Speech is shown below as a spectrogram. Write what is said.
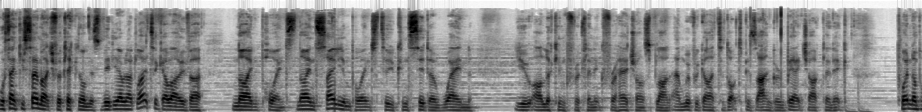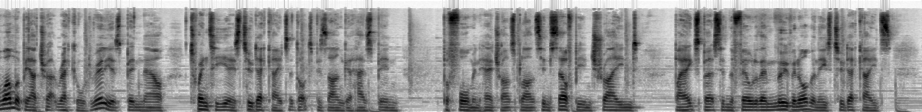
Well, thank you so much for clicking on this video, and I'd like to go over nine points, nine salient points to consider when you are looking for a clinic for a hair transplant. And with regard to Dr. Bisanga and BHR Clinic, point number one would be our track record. Really, it's been now 20 years, two decades that Dr. Bisanga has been performing hair transplants, himself being trained by experts in the field, and then moving on in these two decades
